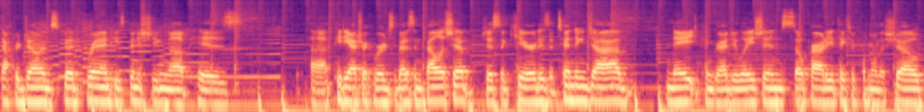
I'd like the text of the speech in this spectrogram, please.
Dr. Jones, good friend. He's finishing up his uh, pediatric emergency medicine fellowship. Just secured his attending job. Nate, congratulations. So proud of you. Thanks for coming on the show.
